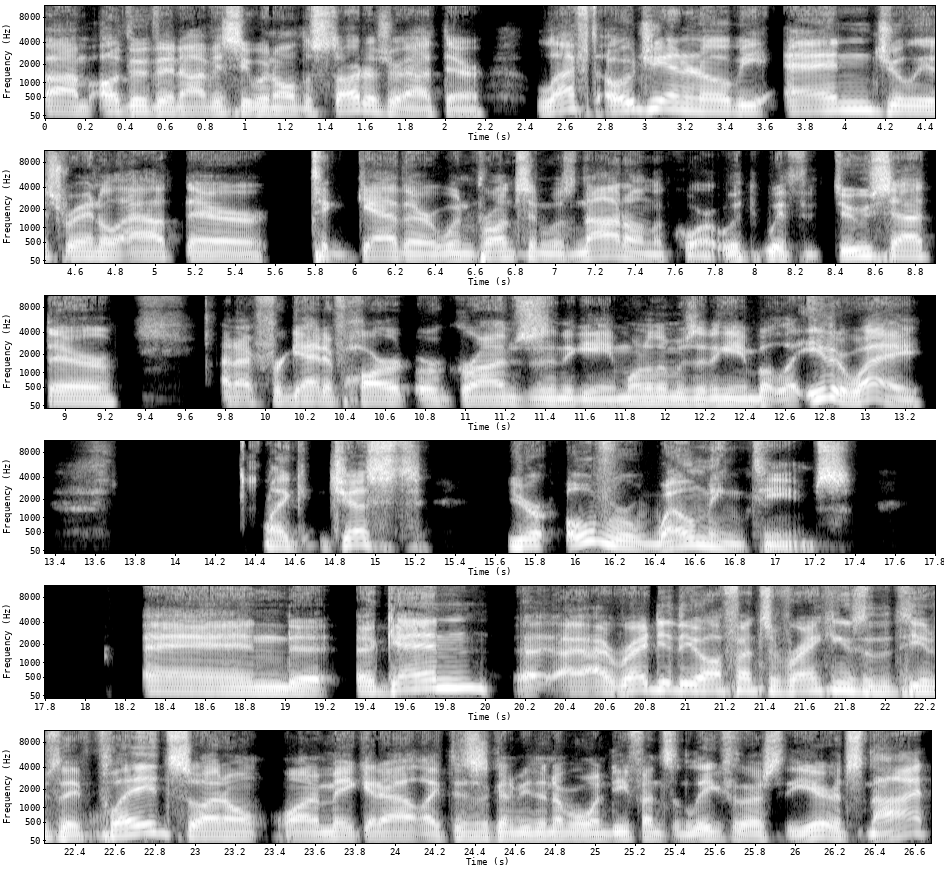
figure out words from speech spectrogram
um, other than obviously when all the starters are out there, left OG Anunoby and Julius Randle out there together when Brunson was not on the court with with Deuce out there, and I forget if Hart or Grimes was in the game. One of them was in the game, but like either way, like just you're overwhelming teams. And again, I read you the offensive rankings of the teams they've played, so I don't want to make it out like this is going to be the number one defense in the league for the rest of the year. It's not.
